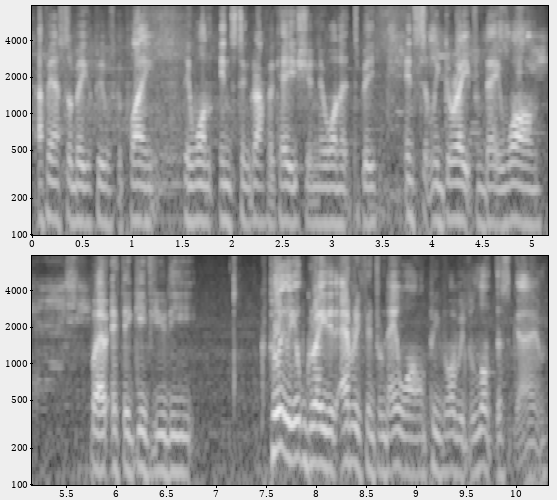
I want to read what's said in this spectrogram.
I think that's the biggest people's complaint. They want instant gratification. They want it to be instantly great from day one. Where if they give you the completely upgraded everything from day one, people probably love this game.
